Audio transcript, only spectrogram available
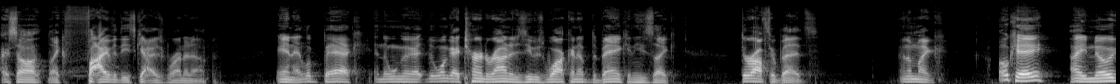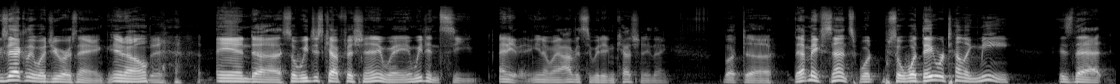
I saw like five of these guys running up, and I looked back, and the one guy, the one guy turned around as he was walking up the bank, and he's like, "They're off their beds," and I'm like, "Okay, I know exactly what you are saying," you know. and uh, so we just kept fishing anyway, and we didn't see anything, you know. Obviously, we didn't catch anything, but uh, that makes sense. What so what they were telling me is that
